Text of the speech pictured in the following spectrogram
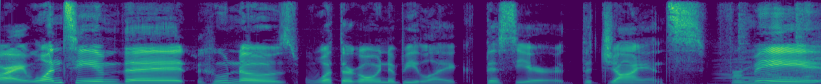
All right, one team that who knows what they're going to be like this year, the Giants. For me,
